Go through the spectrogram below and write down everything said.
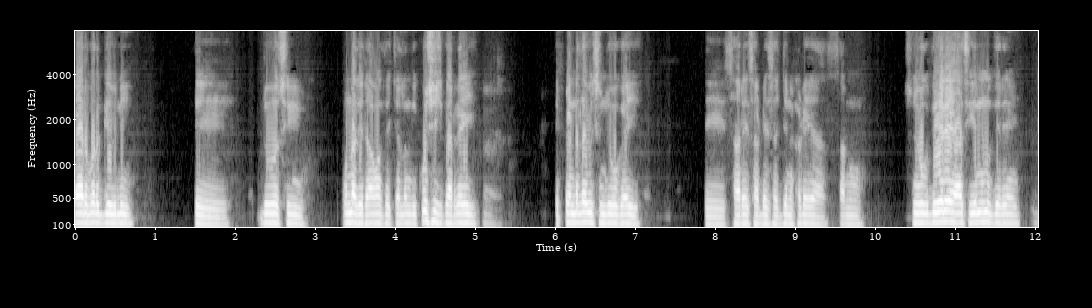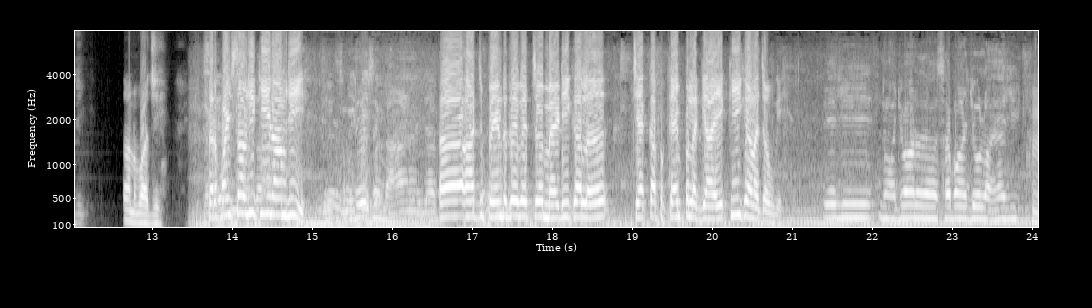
ਪੈਰ ਵਰਗੇ ਵੀ ਨਹੀਂ। ਤੇ ਜੋ ਅਸੀਂ ਉਹਨਾਂ ਦੇ ਰਾਹਾਂ ਤੇ ਚੱਲਣ ਦੀ ਕੋਸ਼ਿਸ਼ ਕਰ ਰਹੇ ਜੀ। ਤੇ ਪਿੰਡ ਦਾ ਵੀ ਸੰਯੋਗ ਹੈ ਜੀ। ਤੇ ਸਾਰੇ ਸਾਡੇ ਸੱਜਣ ਖੜੇ ਆ ਸਾਨੂੰ ਸਹਿਯੋਗ ਦੇ ਰਹੇ ਆ ਅਸੀਂ ਇਹਨਾਂ ਨੂੰ ਦੇ ਰਹੇ ਹਾਂ ਜੀ। ਧੰਨਵਾਦ ਜੀ। ਸਰਪੰਚ ਸਾਹਿਬ ਜੀ ਕੀ ਨਾਮ ਜੀ? ਅ, ਅੱਜ ਪਿੰਡ ਦੇ ਵਿੱਚ ਮੈਡੀਕਲ ਚੈੱਕਅਪ ਕੈਂਪ ਲੱਗਿਆ ਹੈ ਕੀ ਕਹਿਣਾ ਚਾਹੋਗੇ? ਇਹ ਜੀ ਨੌਜਵਾਨ ਸਭਾ ਜੋ ਲਾਇਆ ਜੀ ਹੂੰ।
